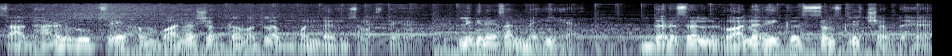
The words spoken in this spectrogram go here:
साधारण रूप से हम वानर शब्द का मतलब बंदर ही समझते हैं, लेकिन ऐसा नहीं है। दरअसल वानर एक संस्कृत शब्द है,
